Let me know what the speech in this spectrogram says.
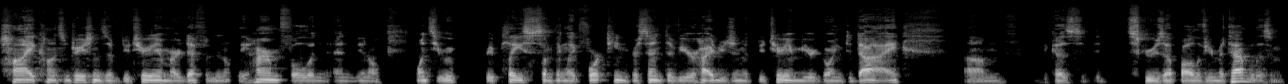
high concentrations of deuterium are definitely harmful and and you know once you replace something like 14% of your hydrogen with deuterium you're going to die um, because it screws up all of your metabolism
